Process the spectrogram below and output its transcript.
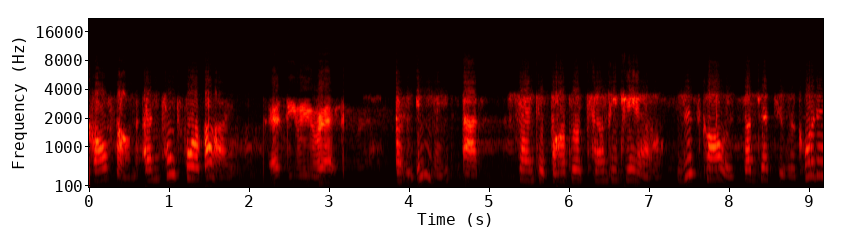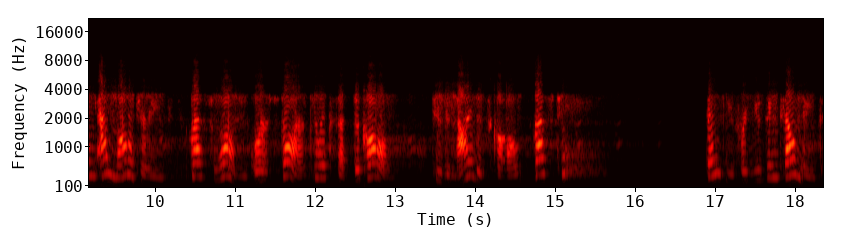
call from and paid for by SDB Reck. an inmate at Santa Barbara County Jail. This call is subject to recording and monitoring. Press 1 or star to accept the call. To deny this call, press 2. Thank you for using Telmate.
